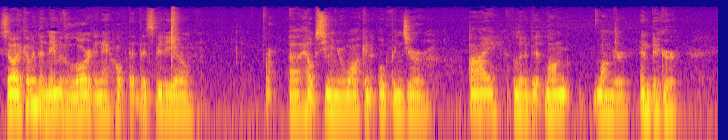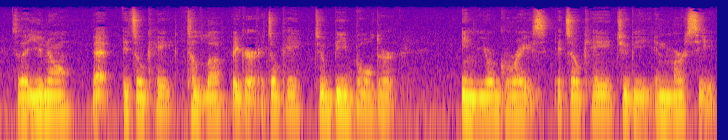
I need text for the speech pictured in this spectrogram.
So I come in the name of the Lord, and I hope that this video uh, helps you in your walk and opens your eye a little bit long, longer and bigger, so that you know that it's okay to love bigger. It's okay to be bolder in your grace. It's okay to be in mercy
